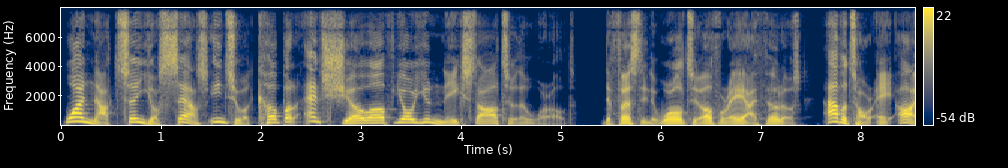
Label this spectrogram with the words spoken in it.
why not turn yourselves into a couple and show off your unique style to the world? The first in the world to offer AI photos, Avatar AI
